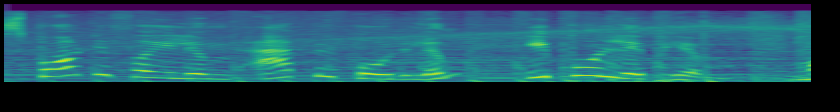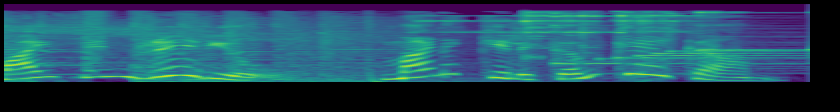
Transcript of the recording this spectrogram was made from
സ്പോട്ടിഫൈയിലും ആപ്പിൾ പോഡിലും ഇപ്പോൾ ലഭ്യം മൈ ഫിൻ റേഡിയോ. മണിക്കെലക്കം കേൾക്കാം.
